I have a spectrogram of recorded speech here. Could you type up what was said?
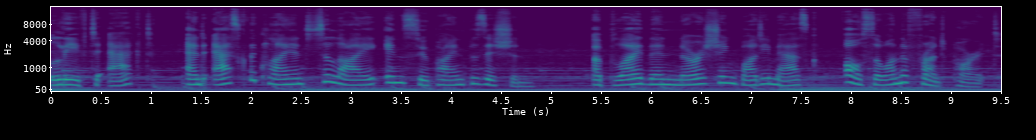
Leave to act and ask the client to lie in supine position. Apply then Nourishing Body Mask also on the front part.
